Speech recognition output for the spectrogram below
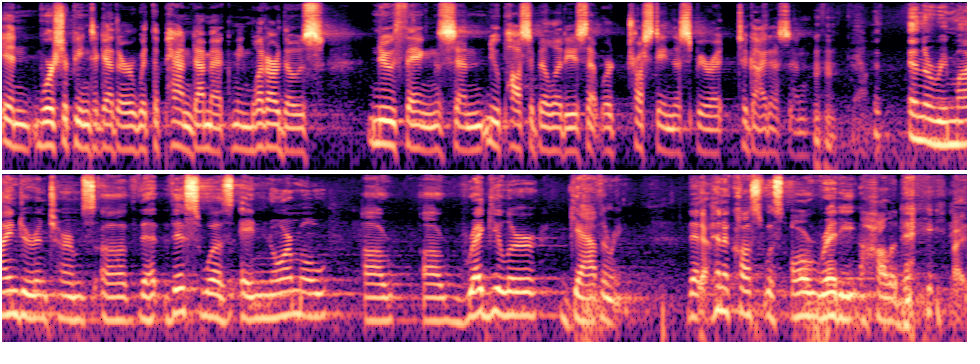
in worshiping together with the pandemic. I mean, what are those new things and new possibilities that we're trusting the Spirit to guide us in? Yeah. And a reminder in terms of that this was a normal, uh, uh, regular gathering. That Yeah. Pentecost was already a holiday. Right.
